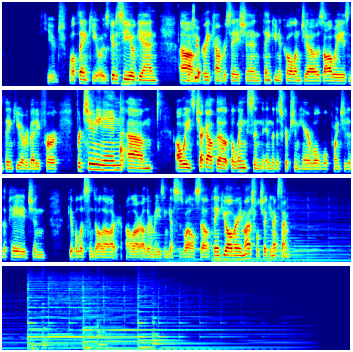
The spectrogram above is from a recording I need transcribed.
huge. Well, thank you. It was good to see you again. Um, you great conversation. Thank you, Nicole and Joe, as always, and thank you everybody for for tuning in. Um, always check out the the links in in the description here. We'll we'll point you to the page and give a listen to all our all our other amazing guests as well. So thank you all very much. We'll check you next time.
